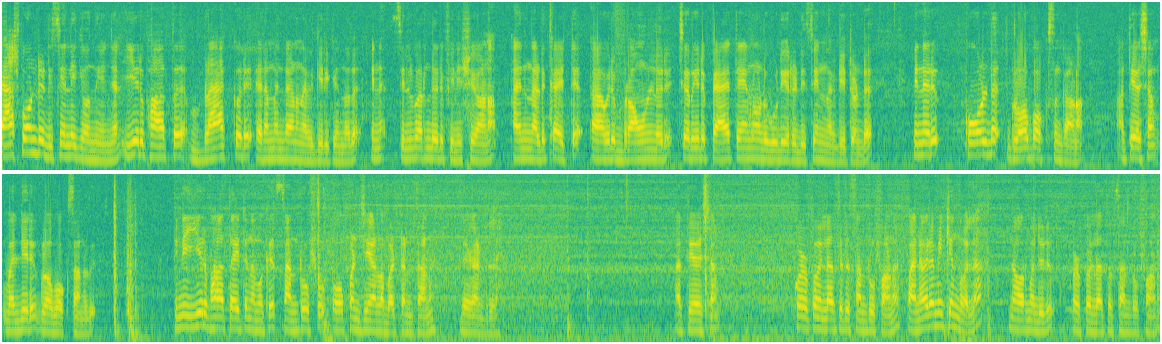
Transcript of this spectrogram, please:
ഡാഷ്ബോർഡിന്റെ ഡിസൈനിലേക്ക് വന്നു കഴിഞ്ഞാൽ ഈ ഒരു ഭാഗത്ത് ബ്ലാക്ക് ഒരു ആണ് നൽകിയിരിക്കുന്നത്. പിന്നെ സിൽവറിന്റെ ഒരു ഫിനിഷ് കാണാം. അതിന് നടുക്കായിട്ട് ഒരു ബ്രൗണിലൊരു ചെറിയൊരു പാറ്റേണോട് കൂടി ഒരു ഡിസൈൻ നൽകിയിട്ടുണ്ട്. പിന്നെ ഒരു കോൾഡ് ഗ്ലോ ബോക്സും കാണാം. അത്യാവശ്യം വലിയൊരു ഗ്ലോ ബോക്സ് ആണിത്. പിന്നെ ഈ ഒരു ഭാഗത്തായിട്ട് നമുക്ക് സൺറൂഫ് ഓപ്പൺ ചെയ്യാനുള്ള ബട്ടൺസ് ആണ്. ഇതേ കണ്ടില്ലേ? അത്യാവശ്യം കുഴപ്പമില്ലാത്തൊരു സൺറൂഫാണ് പനോരമിക്കൊന്നുമല്ല നോർമൽ ഒരു കുഴപ്പമില്ലാത്ത സൺറൂഫാണ്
